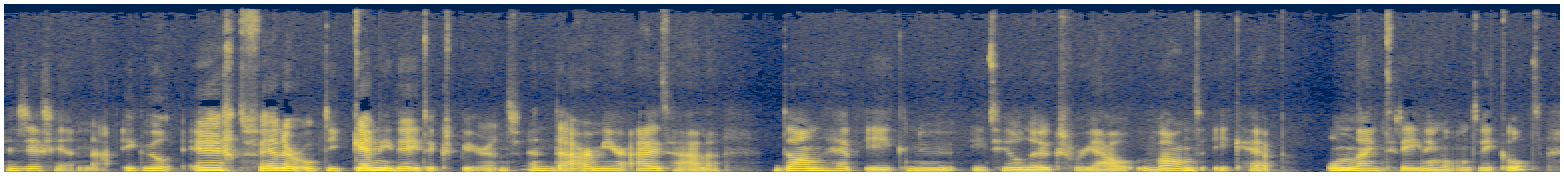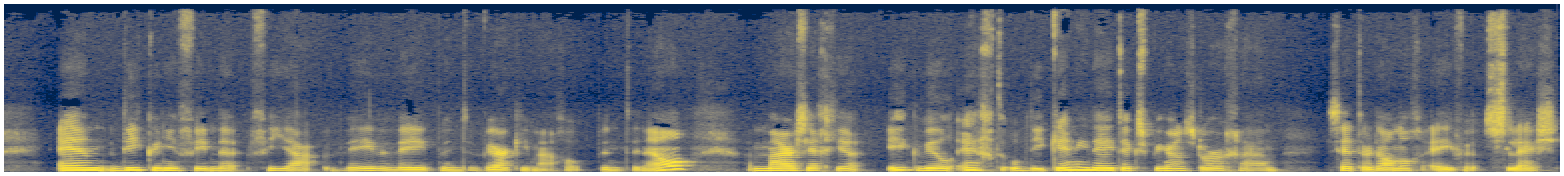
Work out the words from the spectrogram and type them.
En zeg je, nou, ik wil echt verder op die candidate experience en daar meer uithalen dan heb ik nu iets heel leuks voor jou. Want ik heb online trainingen ontwikkeld. En die kun je vinden via www.werkimago.nl. Maar zeg je, ik wil echt op die candidate experience doorgaan. Zet er dan nog even slash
